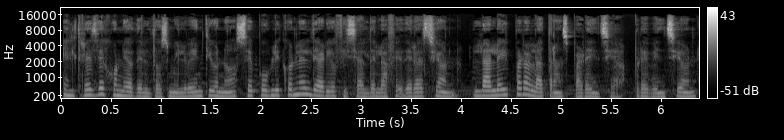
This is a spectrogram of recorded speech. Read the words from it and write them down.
El 3 de junio del 2021 se publicó en el Diario Oficial de la Federación la Ley para la Transparencia, Prevención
